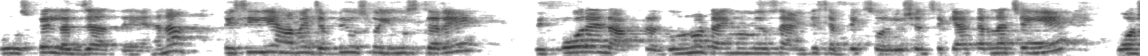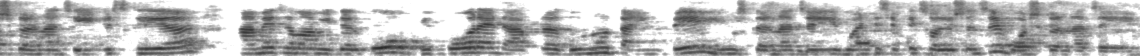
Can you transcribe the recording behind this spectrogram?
वो उस पर लग जाते हैं, है ना? तो इसीलिए हमें जब भी उसको यूज़ करें बिफोर एंड आफ्टर दोनों टाइम हमें उसे एंटीसेप्टिक सॉल्यूशन से क्या करना चाहिए? वॉश करना चाहिए। इट्स क्लियर हमें थर्मामीटर को बिफोर एंड आफ्टर दोनों टाइम पे यूज़ करना चाहिए। वो एंटीसेप्टिक सॉल्यूशन से वॉश करना चाहिए।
